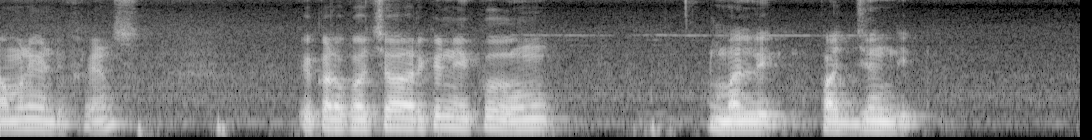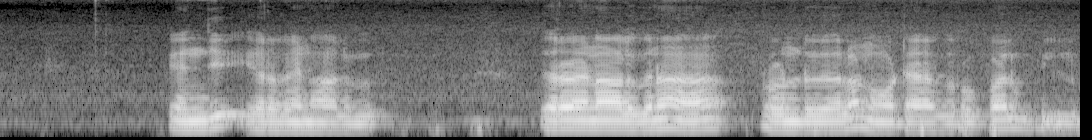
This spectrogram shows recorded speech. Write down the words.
గమనియండి ఫ్రెండ్స్. ఇక్కడికి వచ్చేవరకు నీకు మళ్ళీ పద్దెనిమిది. ఎనిమిది ఇరవై నాలుగు. ఇరవై నాలుగున రెండు వేల నూట యాభై రూపాయలు బిల్లు.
